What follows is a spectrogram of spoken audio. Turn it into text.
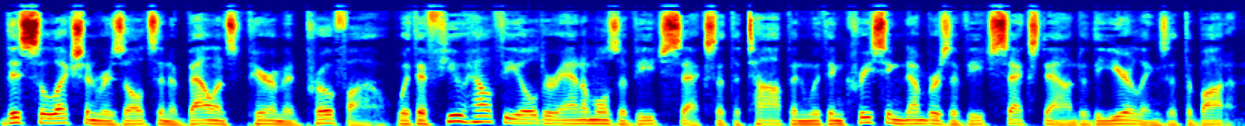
This selection results in a balanced pyramid profile, with a few healthy older animals of each sex at the top and with increasing numbers of each sex down to the yearlings at the bottom.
